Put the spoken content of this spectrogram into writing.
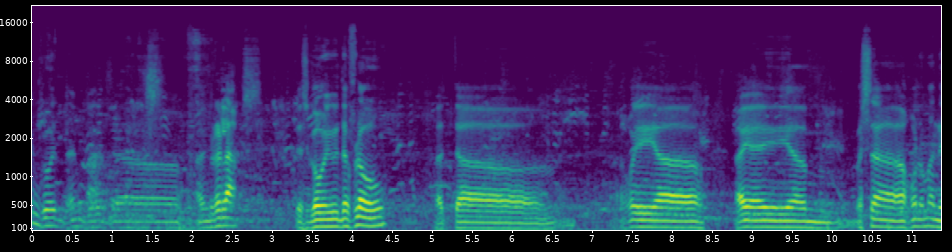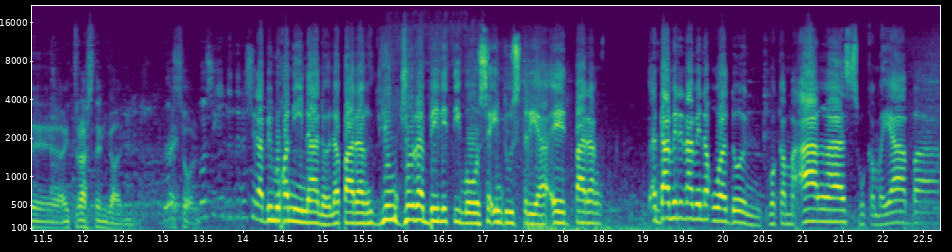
I'm good. I'm good. Uh, I'm relaxed. Just going with the flow. At uh, ako'y, uh, I, I, um, basta ako naman eh, I trust in God. That's all. Bossing, ang ganda na sinabi mo kanina, no, na parang yung durability mo sa industriya, eh, parang, ang dami rin namin nakuha doon. Huwag kang maangas, huwag kang mayabang.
